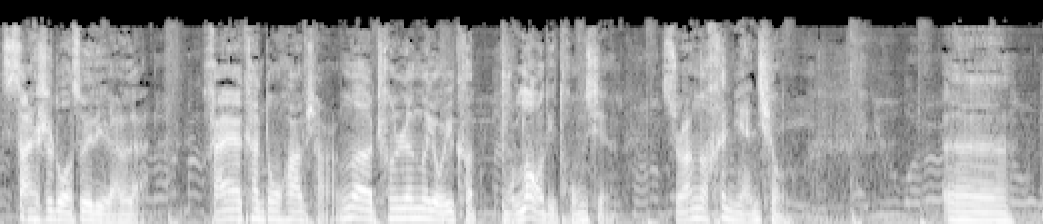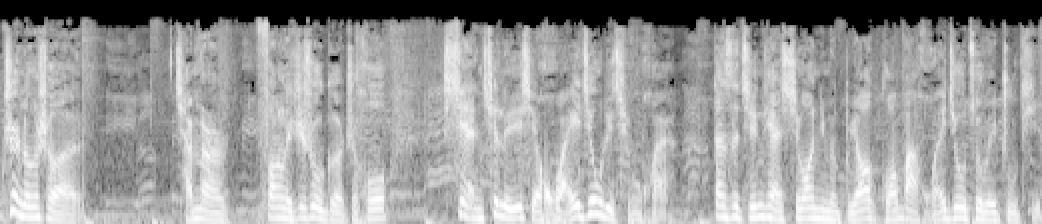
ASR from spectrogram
三十多岁的人了，还爱看动画片我承认我有一颗不老的童心。虽然我很年轻，嗯，只能说前面放了这首歌之后，掀起了一些怀旧的情怀。但是今天希望你们不要光把怀旧作为主题。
